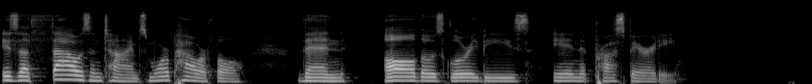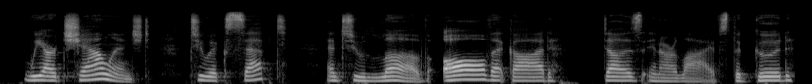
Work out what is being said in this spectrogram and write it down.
is a thousand times more powerful than all those glory bees in prosperity. We are challenged to accept and to love all that God does in our lives the good,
